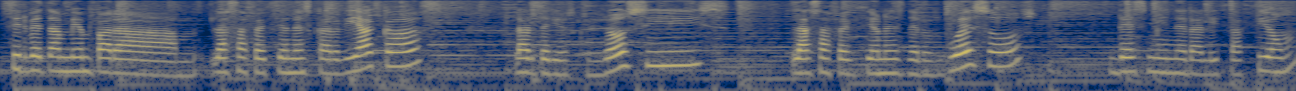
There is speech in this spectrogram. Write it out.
Sirve también para mm, las afecciones cardíacas, la arteriosclerosis, las afecciones de los huesos, desmineralización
